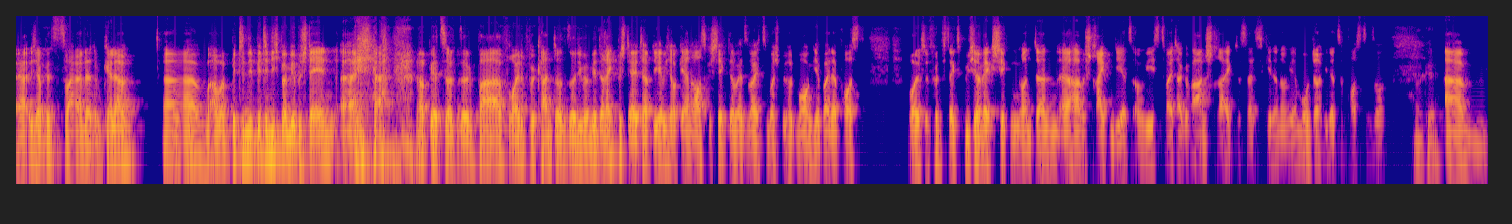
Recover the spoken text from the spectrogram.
Ja, ich habe jetzt 200 im Keller ähm, aber bitte, bitte nicht bei mir bestellen. Äh, ich habe jetzt schon so ein paar Freunde, Bekannte und so, die bei mir direkt bestellt haben. Die habe ich auch gerne rausgeschickt. Aber jetzt war ich zum Beispiel heute Morgen hier bei der Post, wollte fünf, sechs Bücher wegschicken und dann äh, streiken die jetzt irgendwie, ist zwei Tage Warnstreik. Das heißt, ich gehe dann irgendwie am Montag wieder zur Post und so. Okay. Ähm,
